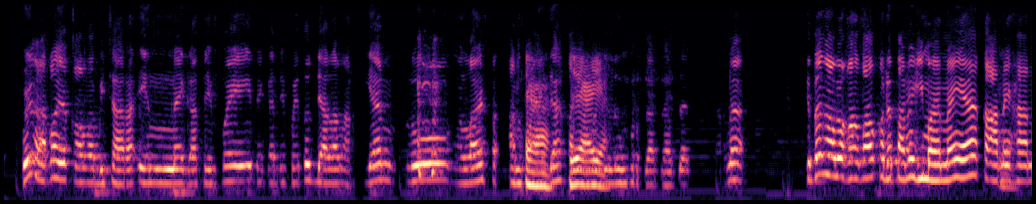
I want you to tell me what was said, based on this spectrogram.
gue nggak tahu ya kalau bicarain negative way negative way itu dalam artian lu nge-live unfaedah Ya, kayak iya, main iya. di lumpur bla bla bla karena kita nggak bakal tahu ke depannya gimana ya keanehan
